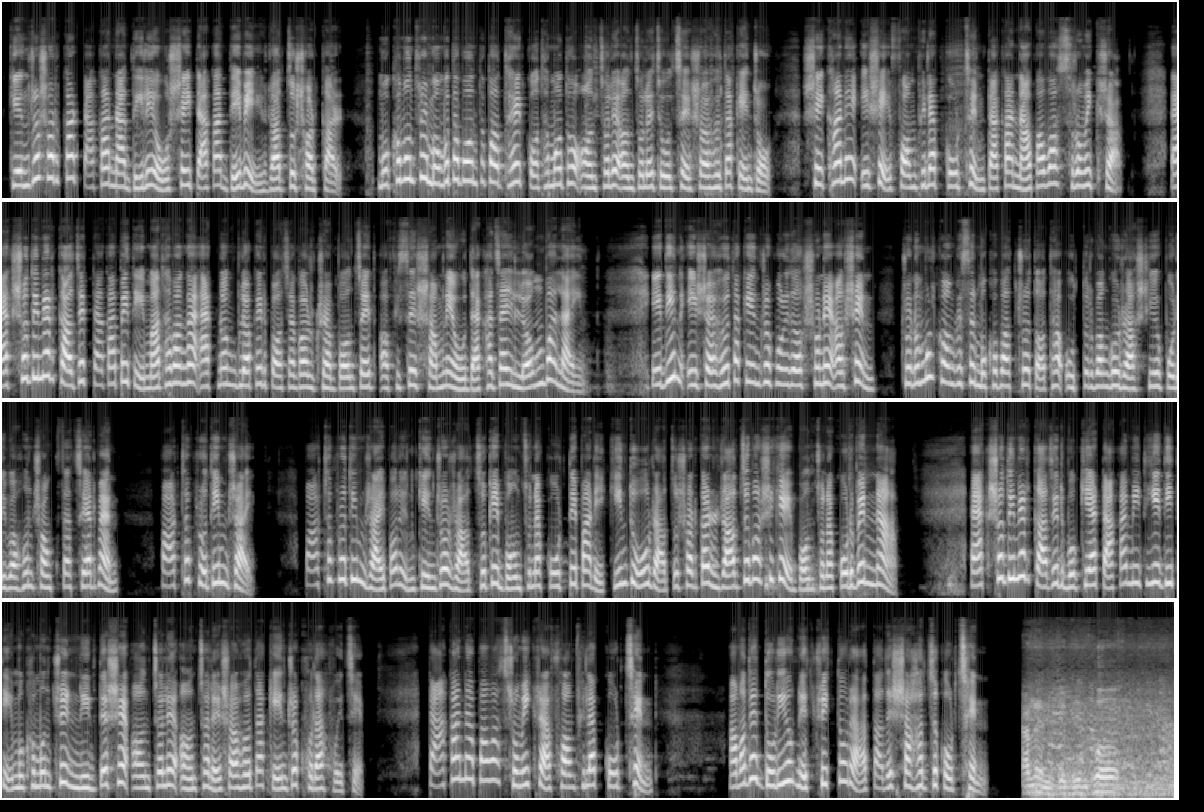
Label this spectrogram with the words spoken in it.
কেন্দ্র সরকার টাকা না দিলেও সেই টাকা দেবে রাজ্য সরকার। মুখ্যমন্ত্রী মমতা বন্দ্যোপাধ্যায়ের কথা মতো অঞ্চলে অঞ্চলে চলছে সহায়তা কেন্দ্র। সেখানে এসে ফর্ম ফিল করছেন টাকা না পাওয়া শ্রমিকরা। একশো দিনের কাজের টাকা পেতে মাথাভাঙ্গা এক নং ব্লকের পচাগড় গ্রাম পঞ্চায়েত অফিসের সামনেও দেখা যায় লম্বা লাইন। এদিন এই সহায়তা কেন্দ্র পরিদর্শনে আসেন তৃণমূল কংগ্রেসের মুখপাত্র তথা উত্তরবঙ্গ রাষ্ট্রীয় পরিবহন সংস্থার চেয়ারম্যান পার্থপ্রতিম রায়। পার্থপ্রতিম রায় বলেন, কেন্দ্র রাজ্যকে বঞ্চনা করতে পারে, কিন্তু রাজ্য সরকার রাজ্যবাসীকে বঞ্চনা করবেন না। একশো দিনের কাজের বকেয়া টাকা মিটিয়ে দিতে মুখ্যমন্ত্রীর নির্দেশে অঞ্চলে অঞ্চলে সহায়তা কেন্দ্র খোলা হয়েছে। টাকা না পাওয়া শ্রমিকরা ফর্ম ফিল করছেন। আমাদের দলীয় নেতৃত্বরা তাদের সাহায্য করছেন। জানেন যে দীর্ঘ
